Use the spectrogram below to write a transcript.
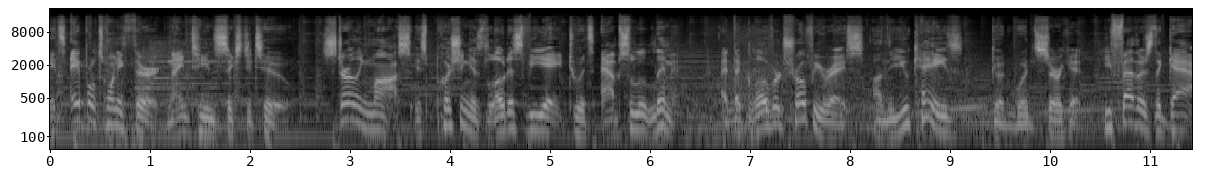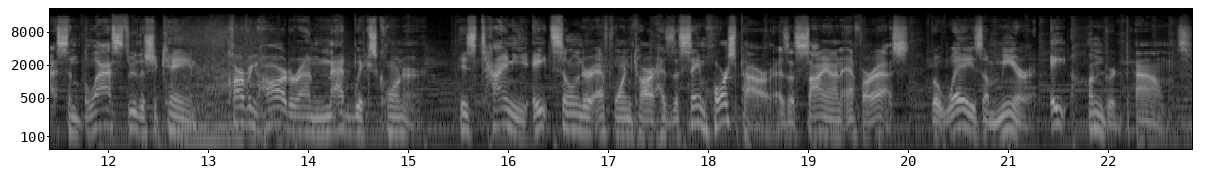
It's April 23rd, 1962. Stirling Moss is pushing his Lotus V8 to its absolute limit at the Glover Trophy race on the UK's Goodwood Circuit. He feathers the gas and blasts through the chicane, carving hard around Madgwick's corner. His tiny 8 cylinder F1 car has the same horsepower as a Scion FRS, but weighs a mere 800 pounds.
